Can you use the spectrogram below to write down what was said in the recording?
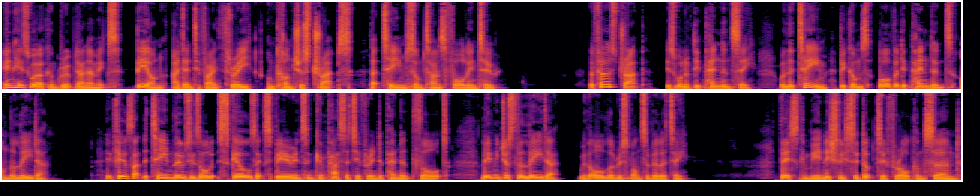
In his work on group dynamics, Bion identified three unconscious traps that teams sometimes fall into. The first trap is one of dependency, when the team becomes over dependent on the leader. It feels like the team loses all its skills, experience, and capacity for independent thought, leaving just the leader with all the responsibility. This can be initially seductive for all concerned.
